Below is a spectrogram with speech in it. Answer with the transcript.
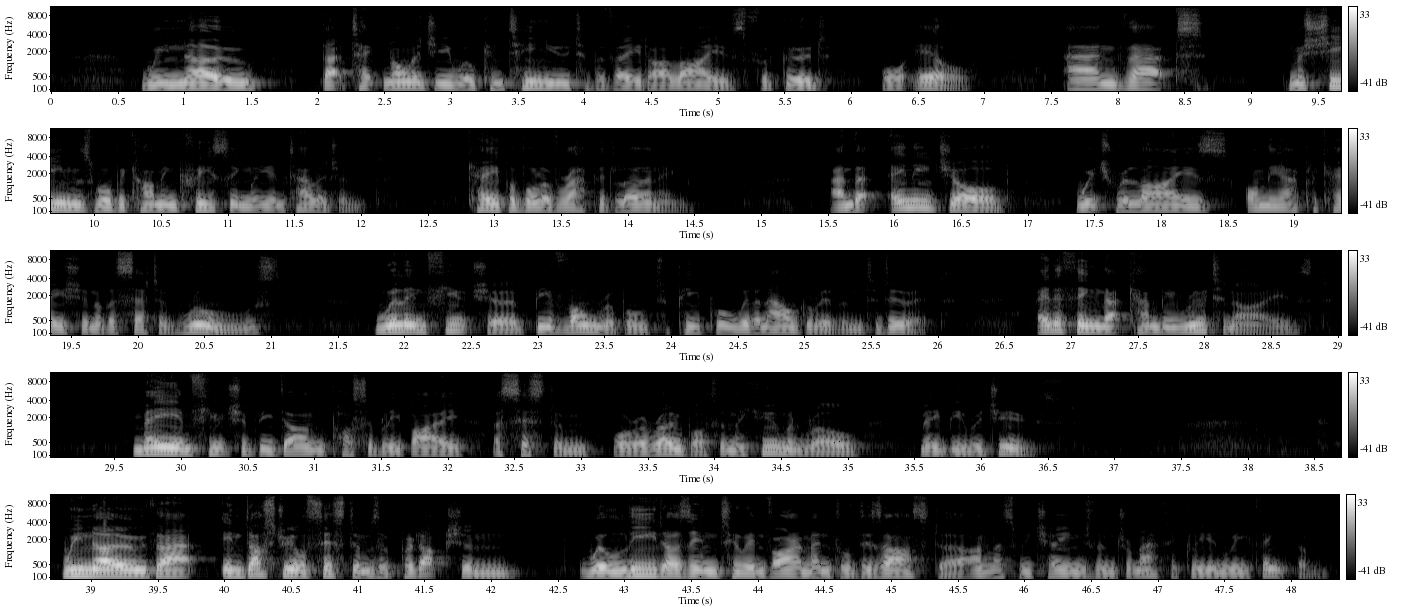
We know that technology will continue to pervade our lives for good or ill, and that machines will become increasingly intelligent, capable of rapid learning, and that any job which relies on the application of a set of rules will in future be vulnerable to people with an algorithm to do it. Anything that can be routinized may in future be done possibly by a system or a robot, and the human role may be reduced. We know that industrial systems of production will lead us into environmental disaster unless we change them dramatically and rethink them.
